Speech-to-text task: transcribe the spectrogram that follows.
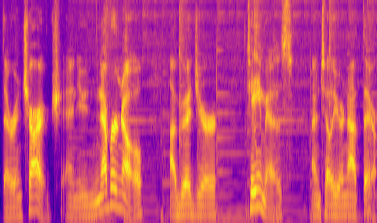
they're in charge. And you never know how good your team is until you're not there.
